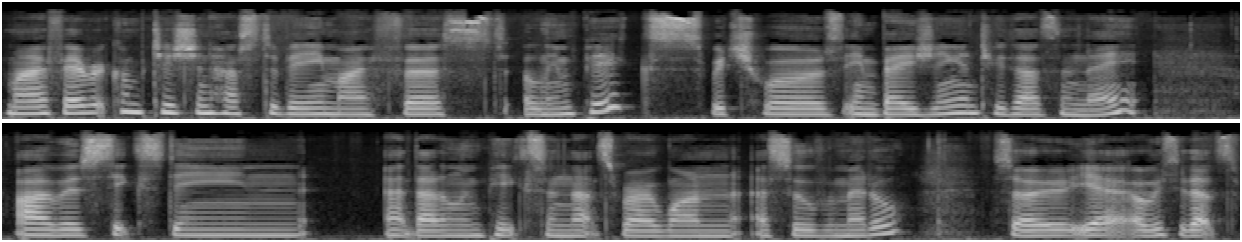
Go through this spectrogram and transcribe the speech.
My favourite competition has to be my first Olympics, which was in Beijing in 2008. I was 16 at that Olympics, and that's where I won a silver medal. So yeah, obviously that's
